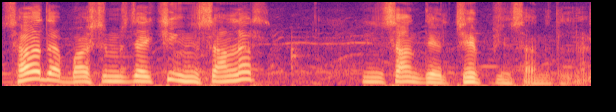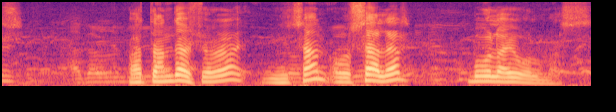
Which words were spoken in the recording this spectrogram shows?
Sadece başımızdaki insanlar insan değil, cep insanıdırlar. Vatandaş olarak insan olsalar bu olay olmaz.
